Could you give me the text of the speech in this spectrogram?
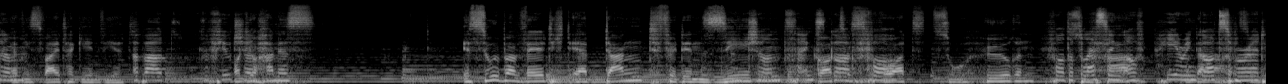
äh, wie es weitergehen wird. Und. Johannes ist so überwältigt, er dankt für den Segen, Gottes God Wort zu hören, for the zu blessing haben of hearing God's zu word.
